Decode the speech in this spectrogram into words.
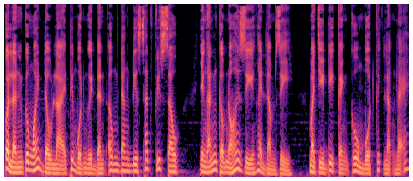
Có lần cô ngoái đầu lại Thì một người đàn ông đang đi sát phía sau, Nhưng hắn không nói gì hay làm gì, Mà chỉ đi cạnh cô một cách lặng lẽ.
